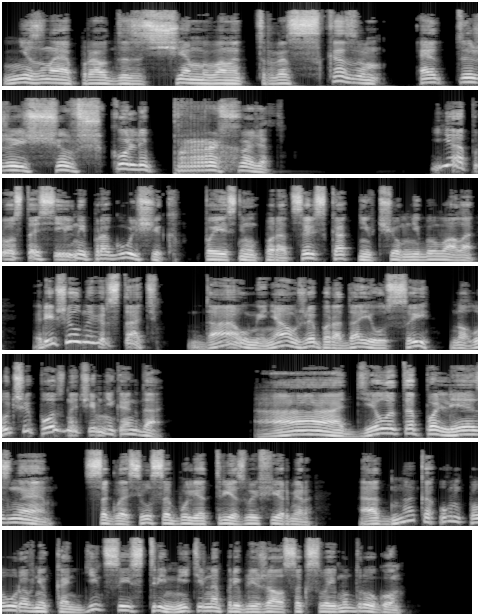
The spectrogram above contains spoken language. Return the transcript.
Не знаю, правда, зачем мы вам это рассказываем, это же еще в школе проходят. Я просто сильный прогульщик, пояснил Парацельс, как ни в чем не бывало. Решил наверстать. Да, у меня уже борода и усы, но лучше поздно, чем никогда. А, дело-то полезное, согласился более трезвый фермер. Однако он по уровню кондиции стремительно приближался к своему другу.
